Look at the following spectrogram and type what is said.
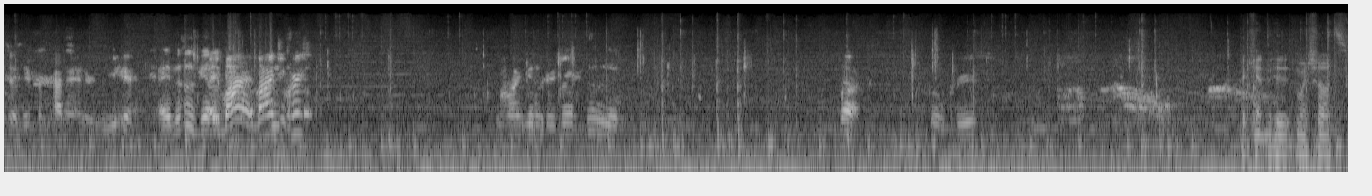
is a different kind of energy. hey, this is good. Hey, getting. behind, behind you, Chris. Behind getting good. Fuck. Go, Chris. I can't hit my shots.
